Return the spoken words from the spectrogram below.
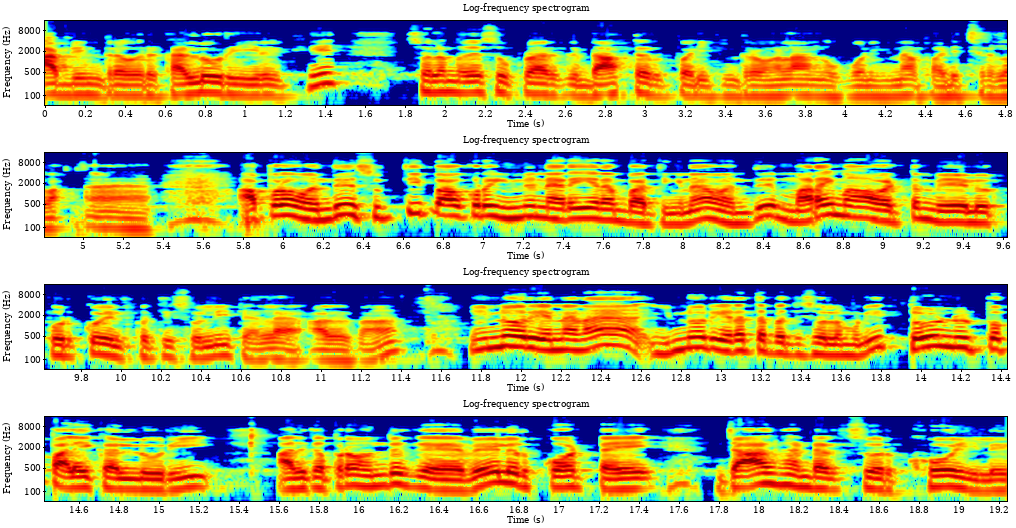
அப்படின்ற ஒரு கல்லூரி இருக்குது சொல்லும் போதே சூப்பராக இருக்குது டாக்டருக்கு படிக்கின்றவங்களாம் அங்கே போனீங்கன்னா படிச்சிடலாம். அப்புறம் வந்து சுற்றி பார்க்குற இன்னும் நிறைய இடம் பார்த்தீங்கன்னா வந்து மறை மாவட்டம் வேலூர் பொற்கோயில் பற்றி சொல்லிட்டேன்ல அதுதான். இன்னொரு என்னென்னா இன்னொரு இடத்த பற்றி சொல்ல முடியும். தொழில்நுட்ப பலை கல்லூரி அதுக்கப்புறம் வந்து வேலூர் கோட்டை ஜால்கண்டர்ஸ்வர் கோயில்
